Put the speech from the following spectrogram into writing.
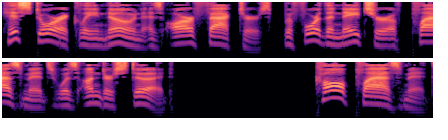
historically known as R factors, before the nature of plasmids was understood. Col plasmids,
